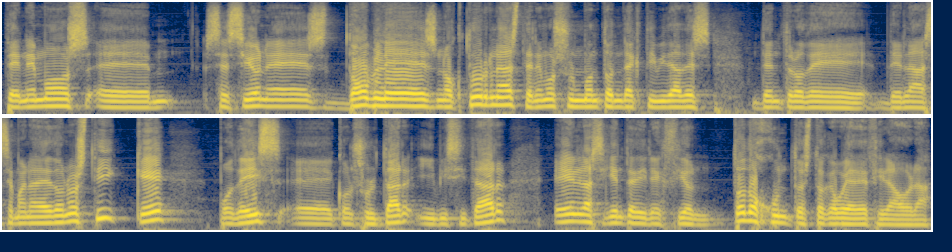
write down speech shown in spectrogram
tenemos eh, sesiones dobles nocturnas, tenemos un montón de actividades dentro de, de la Semana de Donosti que podéis eh, consultar y visitar en la siguiente dirección. Todo junto esto que voy a decir ahora,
